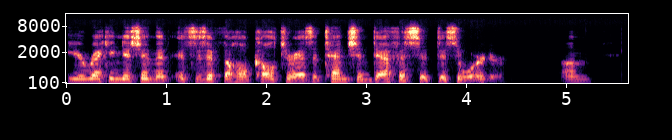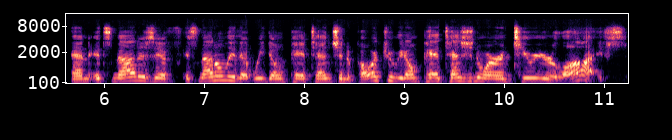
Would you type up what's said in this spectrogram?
your recognition that it's as if the whole culture has attention deficit disorder. Um, and it's not as if it's not only that we don't pay attention to poetry, we don't pay attention to our interior lives.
